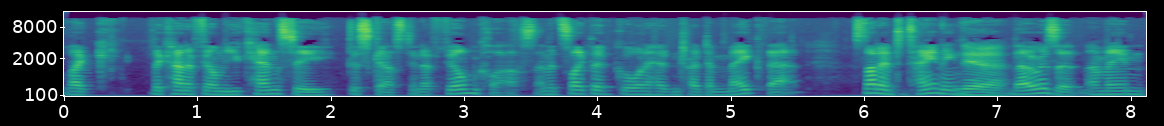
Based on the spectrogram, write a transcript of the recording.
like the kind of film you can see discussed in a film class, and it's like they've gone ahead and tried to make that. It's not entertaining, Yeah. though, is it? I mean,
